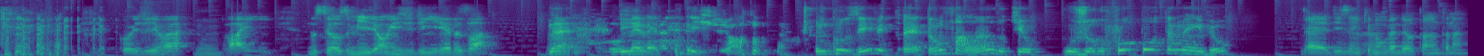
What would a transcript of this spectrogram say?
Kojima É. vai nos seus milhões de dinheiros lá. Né? O E- é triste, João. Inclusive, estão falando que o, o jogo flopou também, viu? É, dizem que não vendeu tanto, né?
